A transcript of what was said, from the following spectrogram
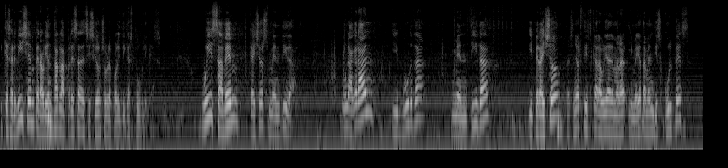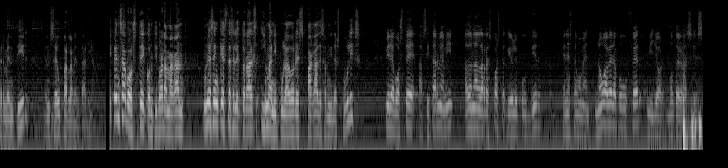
i que serveixen per a orientar la presa de decisions sobre polítiques públiques. Avui sabem que això és mentida, una gran i burda mentida i per això el senyor Ciscar hauria de demanar immediatament disculpes per mentir en seu parlamentària. I pensa vostè continuar amagant unes enquestes electorals i manipuladores pagades amb diners públics? Mire, vostè, al citar-me a mi, ha donat la resposta que jo li puc dir en aquest moment. No ho haver pogut fer millor. Moltes gràcies.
